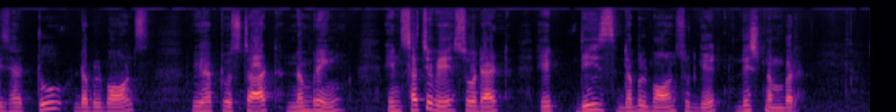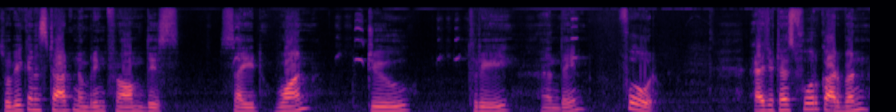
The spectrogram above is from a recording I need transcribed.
is had two double bonds we have to start numbering in such a way so that it these double bonds should get list number. So, we can start numbering from this side 1, 2, 3 and then 4. As it has 4 carbon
